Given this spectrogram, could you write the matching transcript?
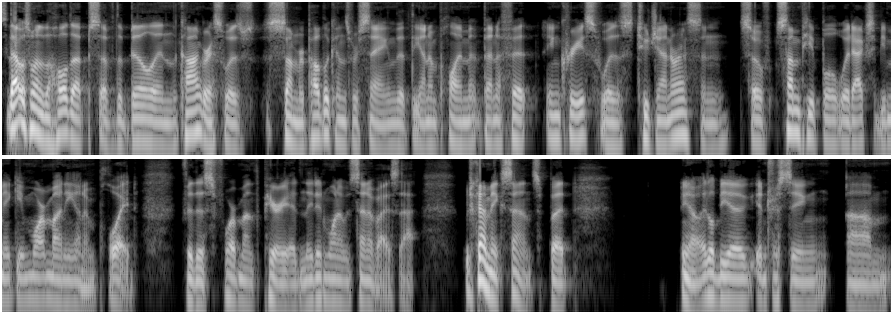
So that was one of the holdups of the bill in Congress was some Republicans were saying that the unemployment benefit increase was too generous, and so some people would actually be making more money unemployed for this four month period, and they didn't want to incentivize that, which kind of makes sense. But you know, it'll be an interesting um,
